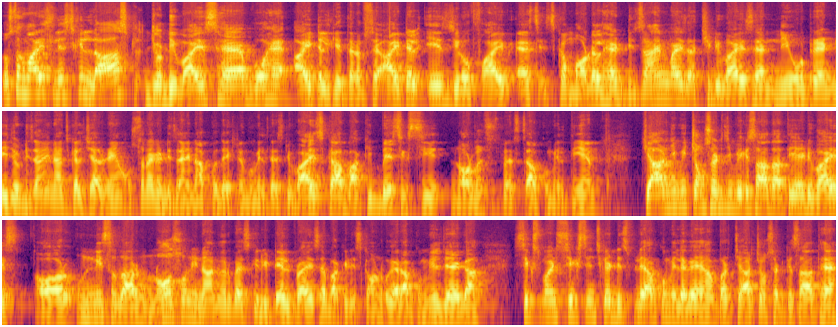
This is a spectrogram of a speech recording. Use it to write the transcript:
दोस्तों, हमारी इस लिस्ट की लास्ट जो डिवाइस है, वो है आईटेल की तरफ़ से। Itel A zero five S इसका मॉडल है। डिज़ाइन वाइज अच्छी डिवाइस है न्यू ट्रेंडी जो डिज़ाइन आजकल चल रहे हैं, उस तरह का डिज़ाइन आपको देखने को मिलता है इस डिवाइस का। बाकी बेसिक सी नॉर्मल सी स्पेक्स आपको मिलती हैं। चार जीबी चौंसठ जीबी के साथ आती है डिवाइस और उन्नीस हज़ार नौ सौ निन्यानवे रुपए इसकी रिटेल प्राइस है। बाकी डिस्काउंट वगैरह आपको मिल जाएगा। 6.6 इंच का डिस्प्ले आपको मिलेगा यहाँ पर, चार चौंसठ के साथ है।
